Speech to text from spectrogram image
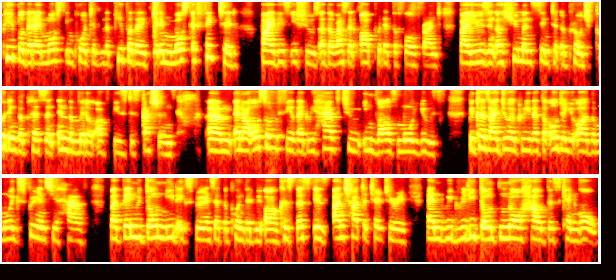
people that are most important and the people that are getting most affected by these issues are the ones that are put at the forefront by using a human-centered approach, putting the person in the middle of these discussions. Um, and I also feel that we have to involve more youth because I do agree that the older you are, the more experience you have, but then we don't need experience at the point that we are because this is uncharted territory and we really don't know how this can go.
